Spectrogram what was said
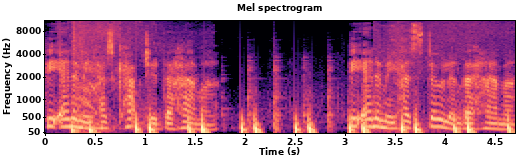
The enemy has captured the hammer. The enemy has stolen the hammer.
